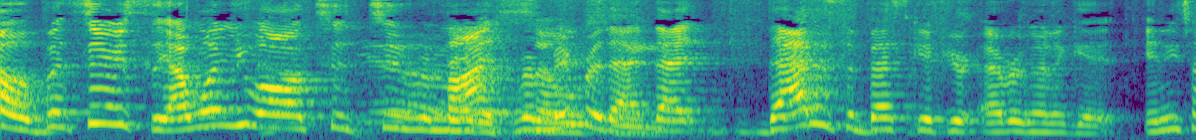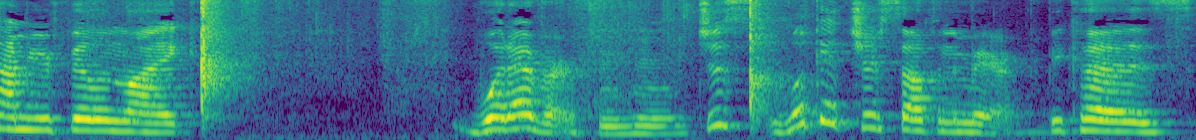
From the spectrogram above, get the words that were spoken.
No, but seriously, I want you all to, to remind so remember that that that is the best gift you're ever gonna get. Anytime you're feeling like whatever, Mm-hmm. just look at yourself in the mirror because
